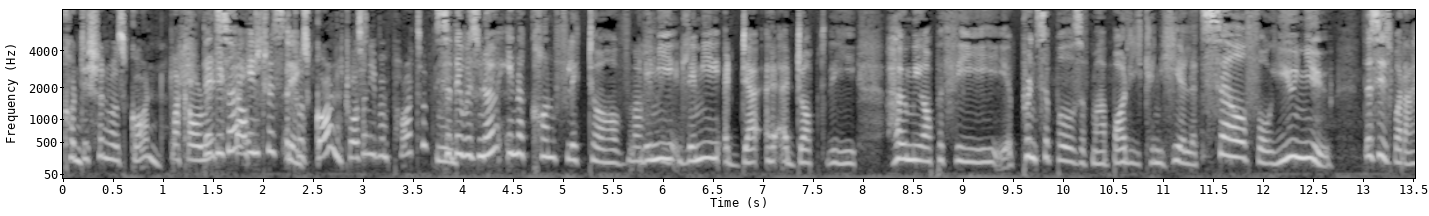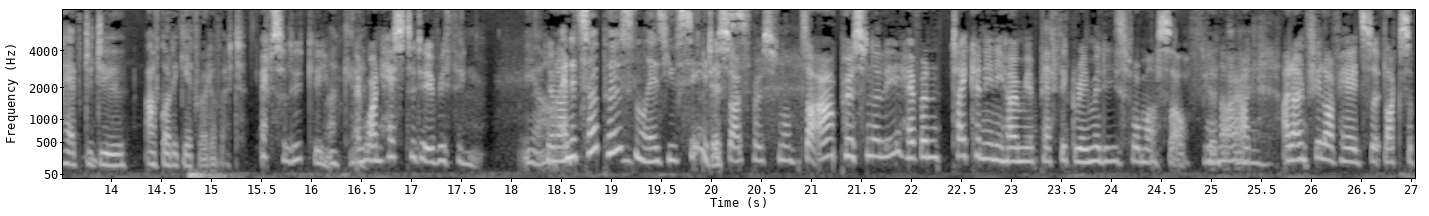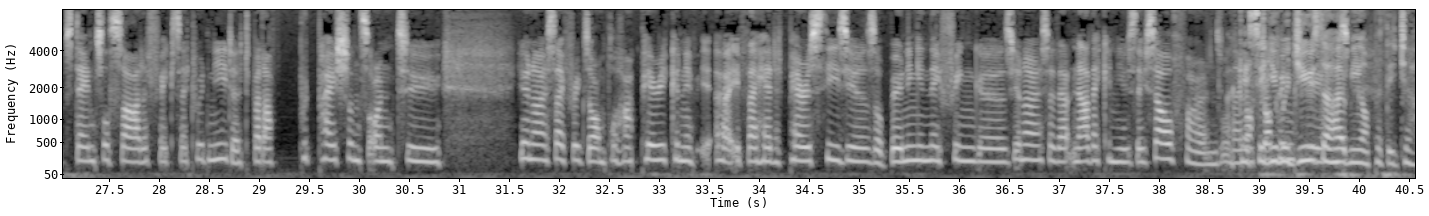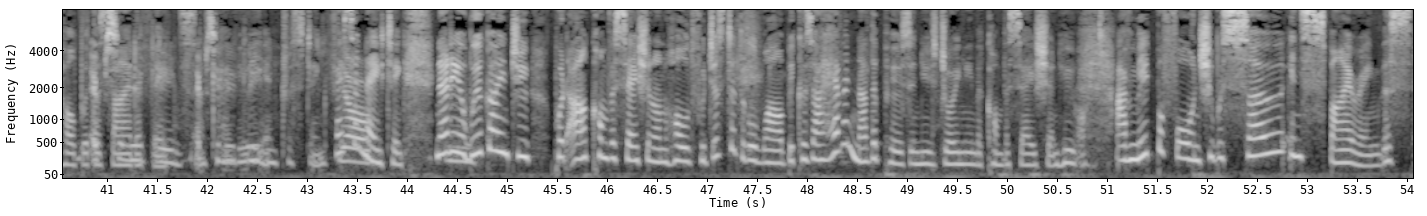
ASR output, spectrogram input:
condition was gone. Like I already That's so felt interesting. it was gone. It wasn't even part of me. So there was no inner conflict of Nothing. let me let me ad- adopt the homeopathy principles of my body can heal itself, or you knew this is what I have to do. I've got to get rid of it. Absolutely. Okay. And one has to do everything. Yeah, you know? and it's so personal, as you've said. It is so personal. So I personally haven't taken any homeopathic remedies for myself. You okay. know, I, I don't feel I've had so, like substantial side effects that would need it, but I've put patients onto you know, say for example, hypericum if, uh, if they had paresthesias or burning in their fingers, you know, so that now they can use their cell phones. okay, so you would use the homeopathy to help with absolutely, the side effects. Absolutely. Okay, very interesting. Fascinating. Yeah. Nadia, mm. we're going to put our conversation on hold for just a little while because I have another person who's joining the conversation who right. I've met before and she was so inspiring. This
